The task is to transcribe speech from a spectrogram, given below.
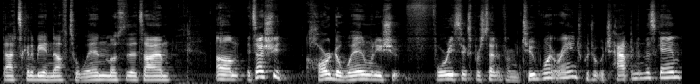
that's going to be enough to win most of the time. Um, it's actually hard to win when you shoot 46% from two point range, which, which happened in this game,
